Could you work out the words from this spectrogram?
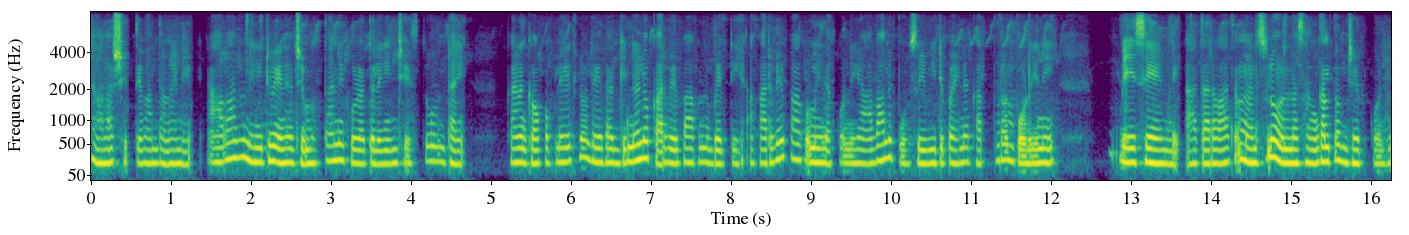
చాలా శక్తివంతమైనవి. ఆవాలు నెగిటివ్ ఎనర్జీ మొత్తాన్ని కూడా తొలగించేస్తూ ఉంటాయి. కనుక ఒక ప్లేట్లో లేదా గిన్నెలో కరివేపాకును పెట్టి ఆ కరివేపాకు మీద కొన్ని ఆవాలు పోసి వీటిపైన కర్పూరం పొడిని వేసేయండి. ఆ తర్వాత మనసులో ఉన్న సంకల్పం చెప్పుకొని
